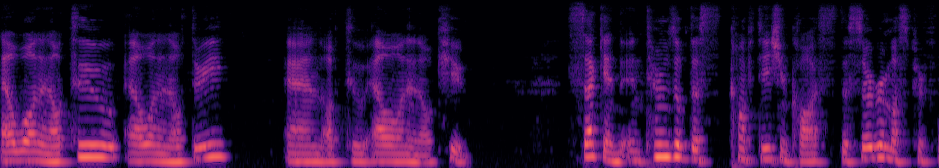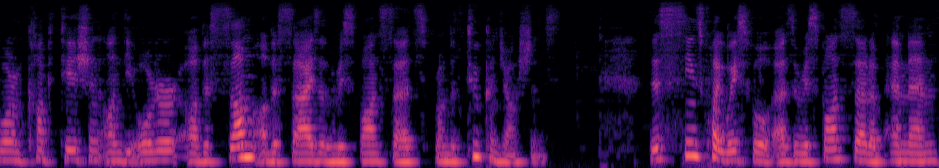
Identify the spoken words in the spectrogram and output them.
L1 and L2, L1 and L3, and up to L1 and LQ. Second, in terms of the computation costs, the server must perform computation on the order of the sum of the size of the response sets from the two conjunctions. This seems quite wasteful as the response set of MM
